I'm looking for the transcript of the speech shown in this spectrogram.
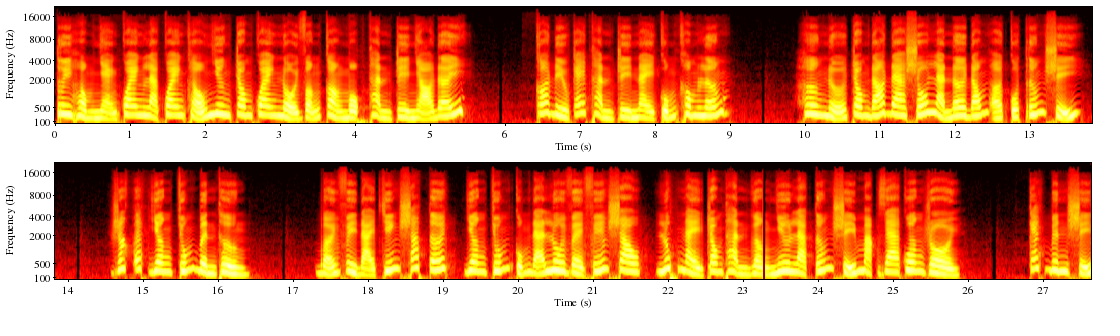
Tuy Hồng Nhạn Quan là quan khẩu nhưng trong quan nội vẫn còn một thành trì nhỏ đấy. Có điều cái thành trì này cũng không lớn. Hơn nữa trong đó đa số là nơi đóng ở của tướng sĩ. Rất ít dân chúng bình thường. Bởi vì đại chiến sắp tới, dân chúng cũng đã lui về phía sau, lúc này trong thành gần như là tướng sĩ mặc gia quân rồi. Các binh sĩ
